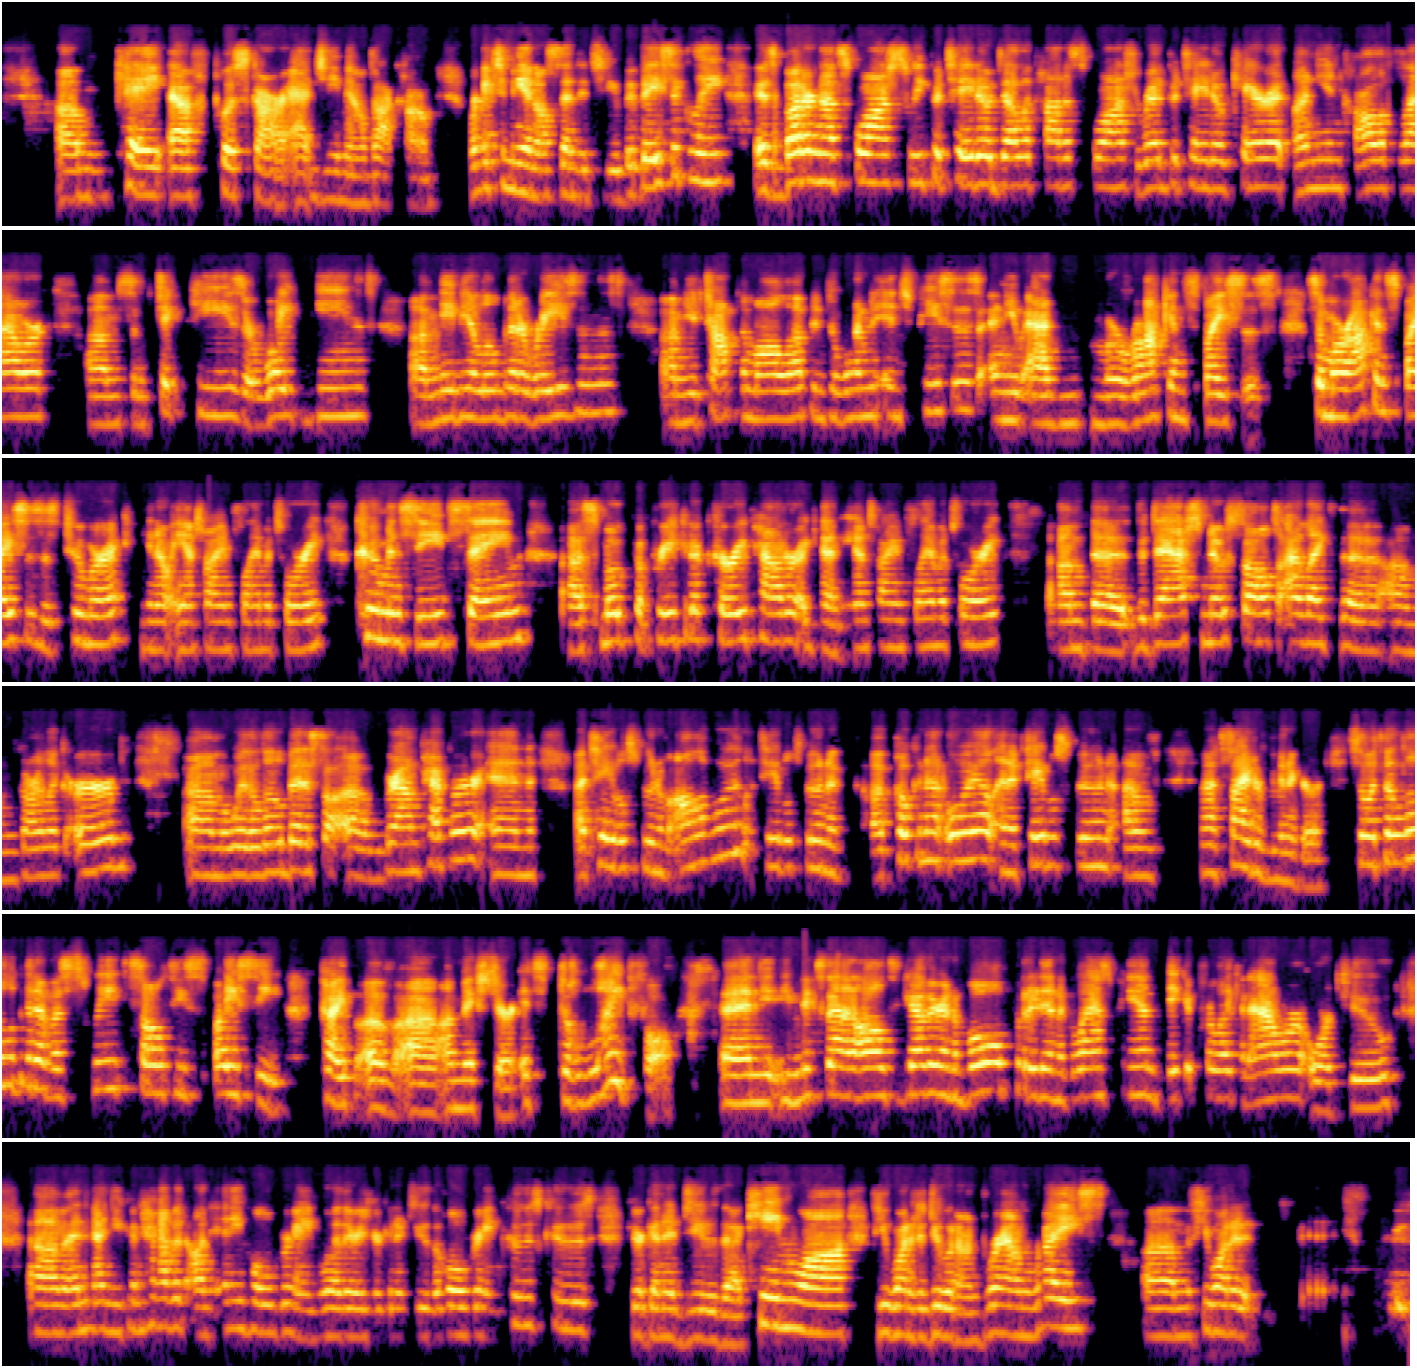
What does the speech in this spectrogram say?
um, kfpuskar at gmail.com. Write to me and I'll send it to you. But basically, it's butternut squash, sweet potato, delicata squash, red potato, carrot, onion, cauliflower, um, some chickpeas or white beans, um, maybe a little bit of raisins. Um, you chop them all up into one inch pieces and you add Moroccan spices. So Moroccan spices is turmeric, you know, anti-inflammatory. Cumin seeds, same. Uh, smoked paprika, curry powder, again, anti-inflammatory. Um, the, the dash, no salt. I like the um, garlic herb um, with a little bit of salt, uh, ground pepper and a tablespoon of olive oil, a tablespoon of uh, coconut oil, and a tablespoon of uh, cider vinegar. So it's a little bit of a sweet, salty, spicy type of uh, a mixture. It's delightful. And you, you, mix that all together in a bowl, put it in a glass pan, bake it for like an hour or two. Um, and then you can have it on any whole grain, whether you're going to do the whole grain couscous, you're going to do the quinoa, if you wanted to do it on brown rice, um, if you wanted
